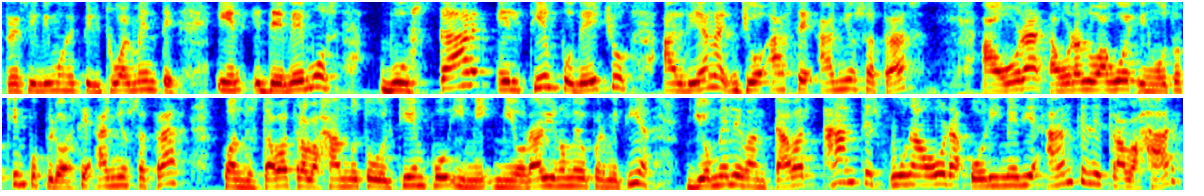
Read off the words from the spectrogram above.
recibimos espiritualmente y debemos buscar el tiempo. De hecho, Adriana, yo hace años atrás, ahora, ahora lo hago en otros tiempos, pero hace años atrás, cuando estaba trabajando todo el tiempo y mi, horario no me lo permitía, yo me levantaba antes, una hora, hora y media antes de trabajar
